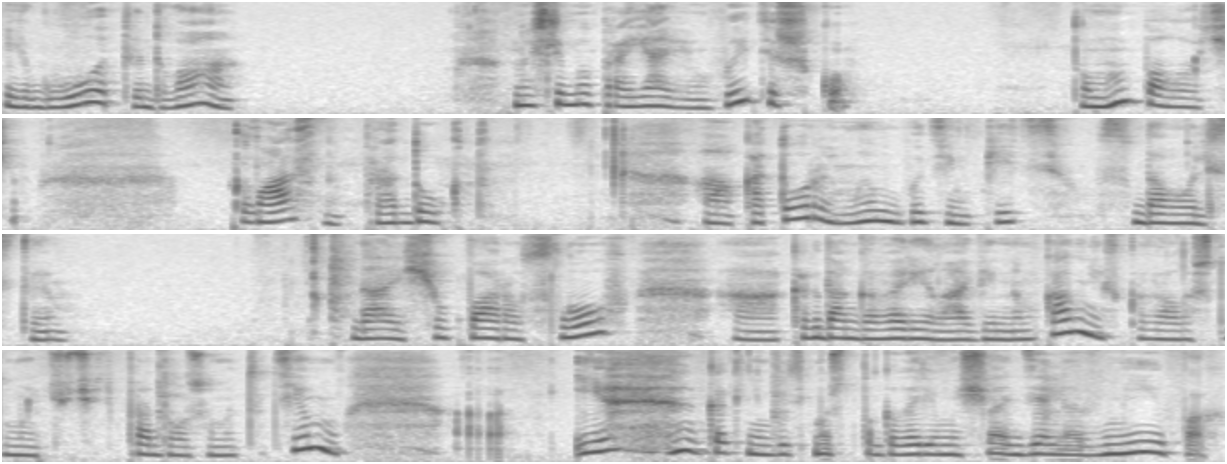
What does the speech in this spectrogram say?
и год, и два. Но если мы проявим выдержку, то мы получим классный продукт, а, который мы будем пить с удовольствием. Да, еще пару слов. А, когда говорила о винном камне, сказала, что мы чуть-чуть продолжим эту тему. И как-нибудь, может, поговорим еще отдельно в мифах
